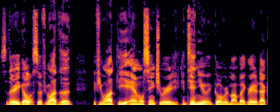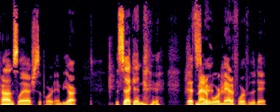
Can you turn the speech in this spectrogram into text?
So there you go. Cool. So if you want the if you want the animal sanctuary to continue, go over to mountainbikeradio.com slash support MBR. The second, that's metaphor. metaphor for the day.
